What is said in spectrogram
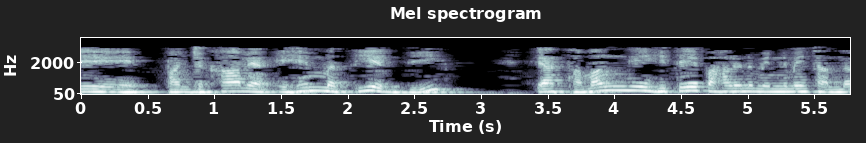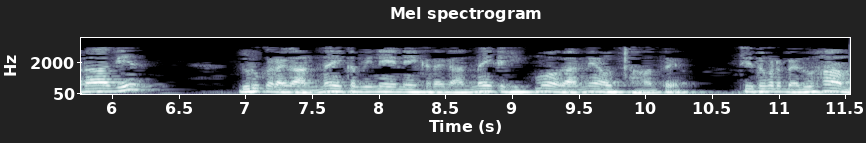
ඒ පංචකාමයන් එහෙම්ම තියෙද්දී එයා තමන්ගේ හිතේ පහළ වෙන මෙන්න මේ චන්දරාගය දුරු කරගන්න, ඒක විනයනය කරගන්න, ඒක හික්මව ගන්න යා උත්සාහන්ත වෙනවා. ඒකකොට බැලුවාම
